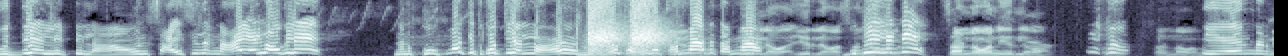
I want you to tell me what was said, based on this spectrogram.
ಬುದ್ಧಿ ಎಲ್ಲಿಟ್ಟಿಲ್ಲ ಅವ್ನ್ ಸಾಯಿಸಿದ್ರೆ ನಾ ಎಲ್ಲಿ ಹೋಗ್ಲಿ? ನನ್ ಕುಕ್ಮ ಕಿತ್ಕೋತಿಯಲ್ಲ ತಮ್ಮ ತಮ್ಮ ಬುದ್ಧಿ ಸಣ್ಣವನ. ಎಲ್ಲಿಟ್ಟಿ? ಸಣ್ಣವನ್ ಇರ್ಲಿವ ಸಣ್ಣವನ್ ಏನ್ ಬಿಡ್ಪ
